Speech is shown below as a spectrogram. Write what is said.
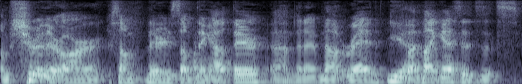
I'm sure there are some, there is something out there um, that I've not read. Yeah. But my guess is it's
